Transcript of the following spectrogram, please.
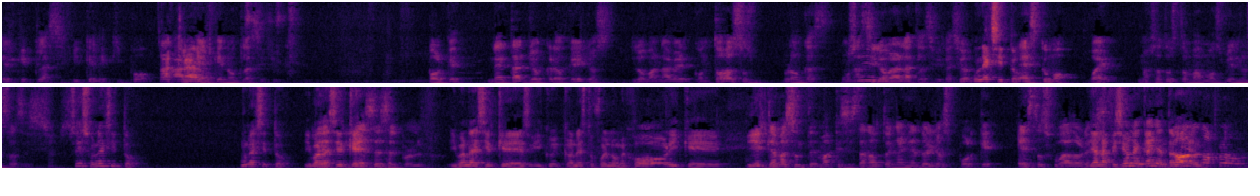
el que clasifique el equipo Ah, a claro. que el que no clasifique. Porque neta, yo creo que ellos lo van a ver con todas sus broncas, aún así Sí. lograr la clasificación. Un éxito. Es como, güey, nosotros tomamos bien nuestras decisiones. Sí, es un éxito. Un éxito. Y van a decir y que... ese es el problema. Y van a decir que es, y con esto fue lo mejor y que... Y el tema es un tema que se están autoengañando ellos porque estos jugadores... Y a la afición le engañan No, también. no, pero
